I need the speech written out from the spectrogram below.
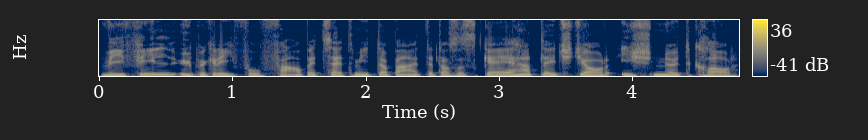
Wie viel Übergriff auf VBZ-Mitarbeiter das es gegeben hat letztes Jahr, ist nicht klar.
